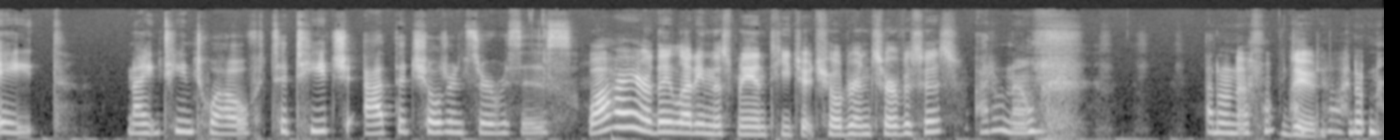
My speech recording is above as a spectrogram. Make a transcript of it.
8th, 1912, to teach at the children's services. Why are they letting this man teach at children's services? I don't know. I don't know. Dude. I, I don't know.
